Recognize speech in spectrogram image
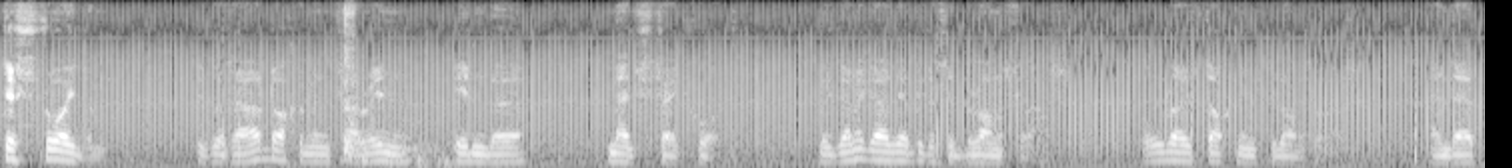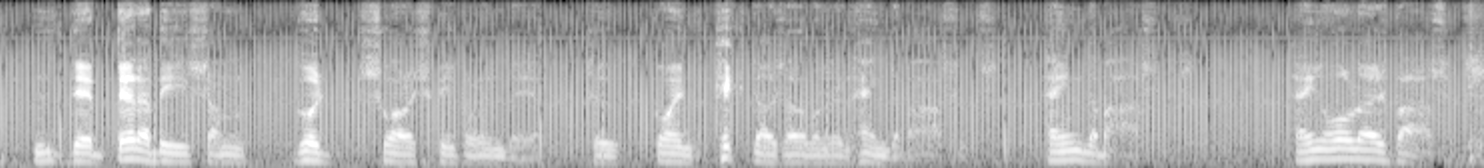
destroy them because our documents are in Edinburgh Magistrate Court. We're going to go there because it belongs to us. All those documents belong to us and that there better be some good Scottish people in there to go and kick those other ones and hang the bastards. Hang the bastards. Hang all those bastards.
